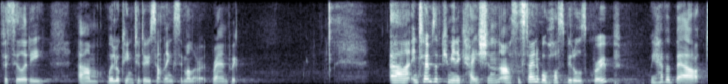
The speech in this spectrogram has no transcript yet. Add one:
facility. Um, we're looking to do something similar at Randwick. Uh, in terms of communication, our Sustainable Hospitals group, we have about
